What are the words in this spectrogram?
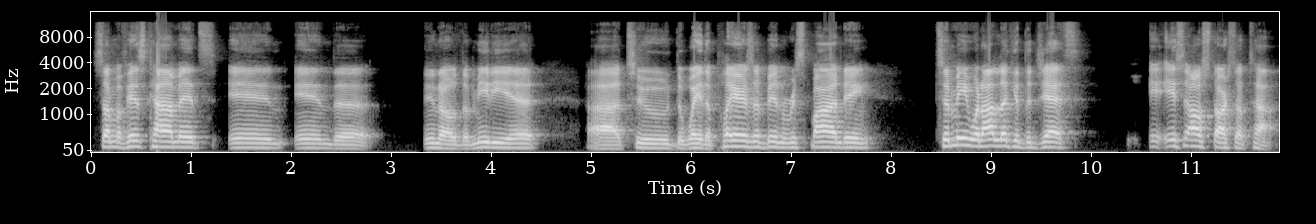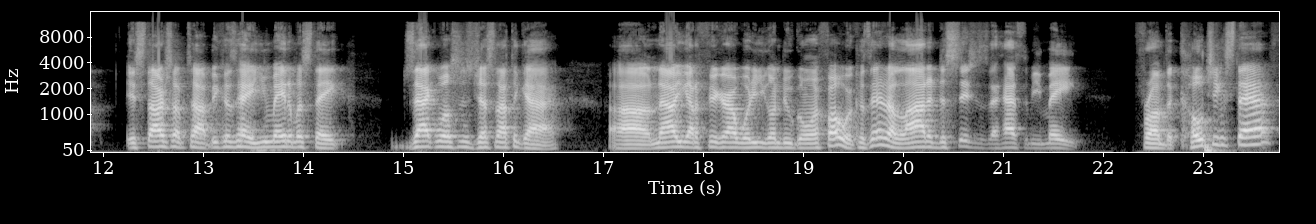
some of his comments in in the you know the media uh, to the way the players have been responding. To me, when I look at the Jets, it, it all starts up top. It starts up top because hey, you made a mistake. Zach Wilson's just not the guy. Uh, now you got to figure out what are you going to do going forward because there's a lot of decisions that has to be made from the coaching staff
